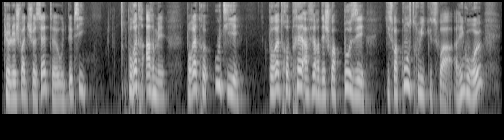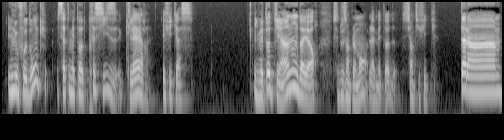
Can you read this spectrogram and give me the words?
que le choix de chaussettes ou de Pepsi pour être armé, pour être outillé, pour être prêt à faire des choix posés, qui soient construits, qui soient rigoureux, il nous faut donc cette méthode précise, claire, efficace. Une méthode qui a un nom d'ailleurs, c'est tout simplement la méthode scientifique. Tadam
